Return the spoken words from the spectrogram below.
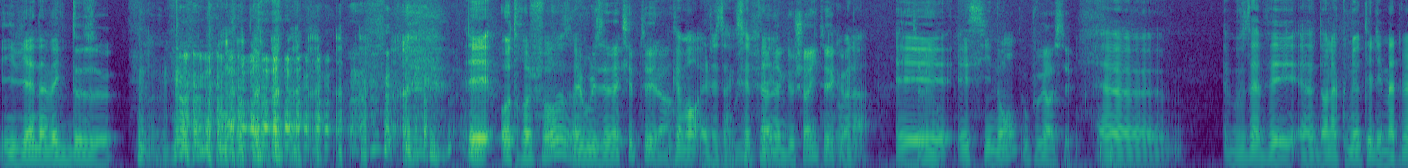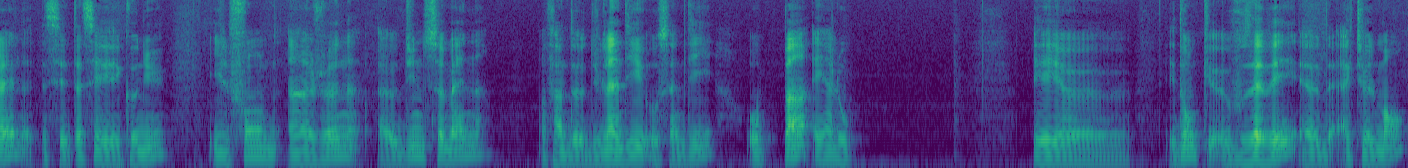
ils viennent avec deux œufs. et autre chose, Et vous les avez acceptés là. comment? Et je les ai Vous avez fait acceptés. un acte de charité. Quand même. Voilà. Et, et sinon, Vous pouvez rester. euh, vous avez euh, dans la communauté d'Emmanuel, c'est assez connu, ils font un jeûne euh, d'une semaine, enfin de- du lundi au samedi, au pain et à l'eau. Et, euh, Et donc, vous avez euh, actuellement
